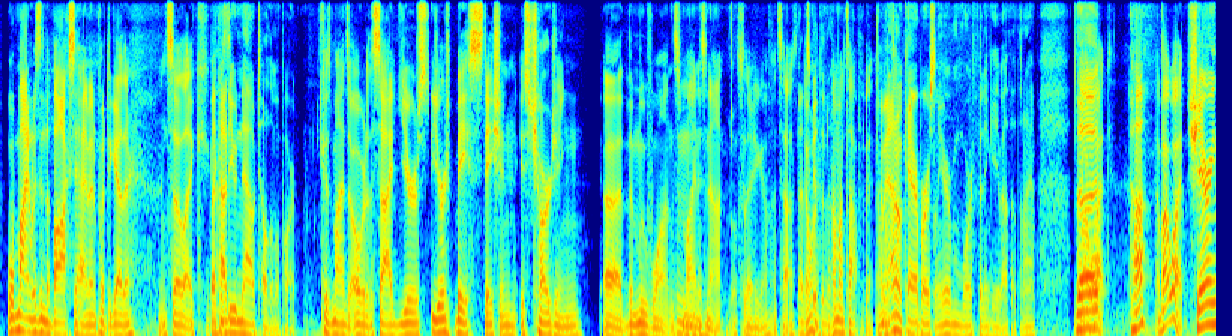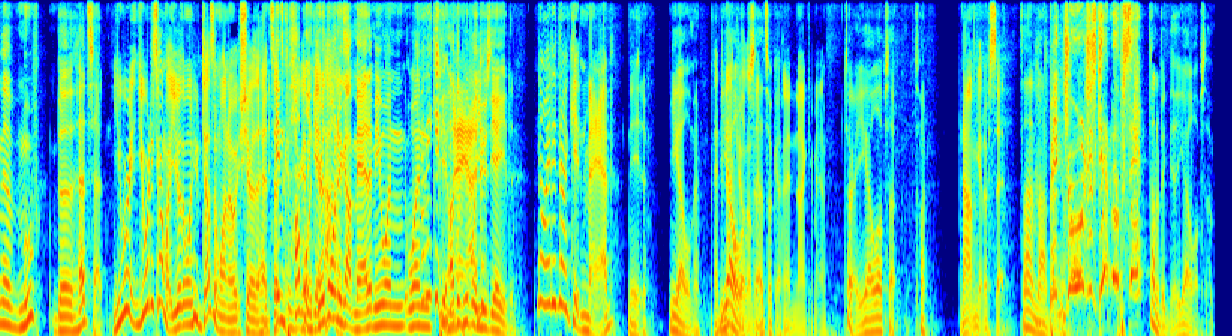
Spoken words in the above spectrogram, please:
Well, mine was in the box; it hadn't been put together, and so like, But how do you now tell them apart? because mine's over to the side. Yours, your base station is charging uh, the move wands. Mine is not. So there you go. That's how. Mm. That's don't good worry. to know. I'm on top of it. I I'm mean, I don't care personally. You're more finicky about that than I am. The. About what? Huh? About what? Sharing the move, the headset You were you already talking about. You're the one who doesn't want to share the headsets in public. You're the one who got mad at me when when didn't get pe- other people mad. use. Yeah, you did. No, I did not get mad. Yeah, you did. You got a little mad. I did You got not a get little upset. mad. That's okay. I did not get mad. It's all right. You got a little upset. It's fine. Now I'm getting upset. It's not not a big deal. George is getting upset. Not a big deal. You got a little upset.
